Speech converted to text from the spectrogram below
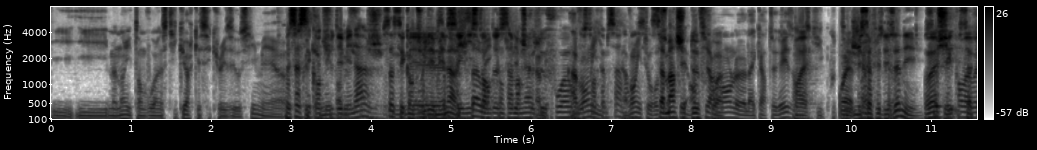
Ils, ils- maintenant, ils t'envoient un sticker qui est sécurisé aussi, mais. euh, Mais ça, c'est quand tu déménages. Ça, c'est quand tu déménages. C'est une Ça, histoire oui, de ça marche que deux fois, ou une Avant, comme ça. avant, non il te Ça marche ressortait deux fois. la carte grise, hein, ce qui coûtait Ouais, mais cher, ça fait des que- années. Ouais, ça je sais quand années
